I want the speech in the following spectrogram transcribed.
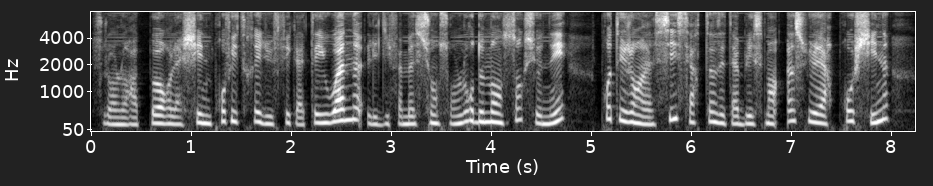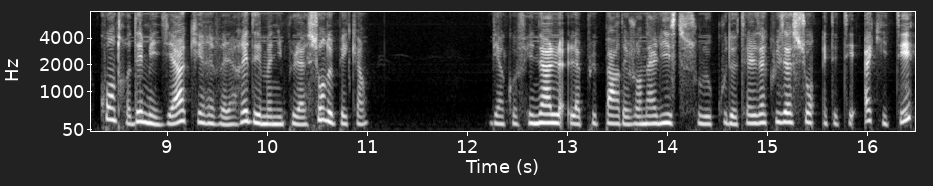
Selon le rapport, la Chine profiterait du fait qu'à Taïwan, les diffamations sont lourdement sanctionnées, protégeant ainsi certains établissements insulaires pro-Chine contre des médias qui révéleraient des manipulations de Pékin. Bien qu'au final, la plupart des journalistes sous le coup de telles accusations aient été acquittés,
